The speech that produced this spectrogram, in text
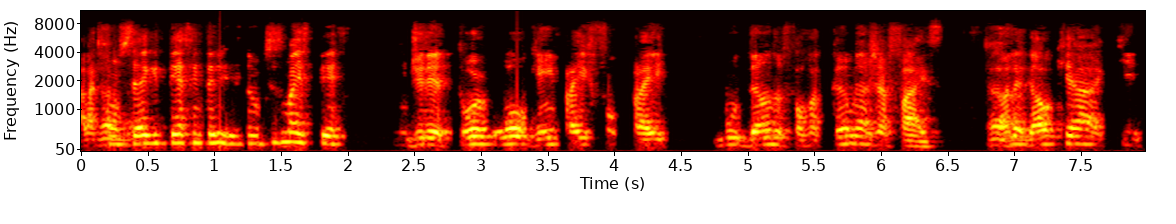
Ela uhum. consegue ter essa inteligência. Não precisa mais ter um diretor ou alguém para ir, ir mudando o foco. A câmera já faz. Então é legal que, a, que,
